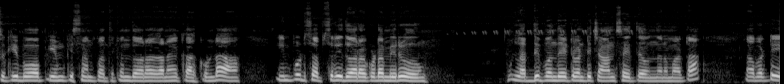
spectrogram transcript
సుఖీభవ పిఎం కిసాన్ పథకం ద్వారానే కాకుండా ఇన్పుట్ సబ్సిడీ ద్వారా కూడా మీరు లబ్ధి పొందేటువంటి ఛాన్స్ అయితే ఉందన్నమాట. కాబట్టి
